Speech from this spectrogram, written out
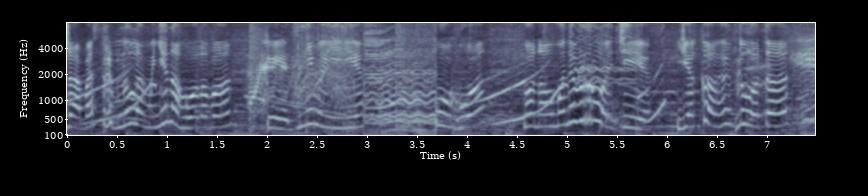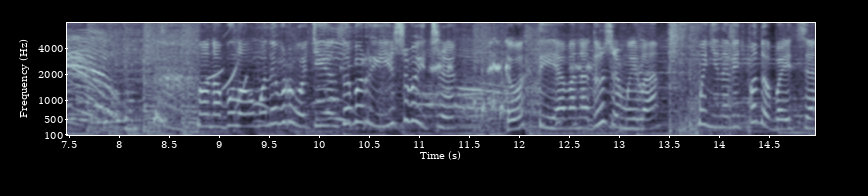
жаба стрибнула мені на голову. Кит, зніми її. Ого, вона у мене в роті. Яка гидота. Вона була у мене в роті. Забери її швидше. Ух ти, а вона дуже мила. Мені навіть подобається.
